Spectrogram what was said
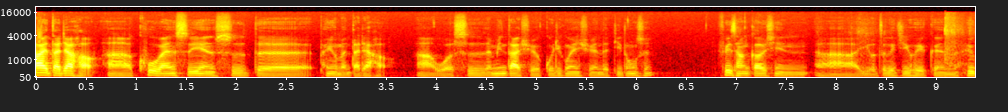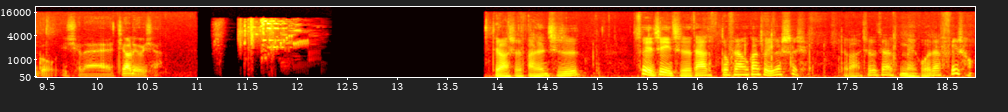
嗨，大家好啊！酷玩实验室的朋友们，大家好啊！我是人民大学国际关系学院的狄东升，非常高兴啊，有这个机会跟 Hugo 一起来交流一下。狄老师，反正其实最近其实大家都非常关注一个事情，对吧？就是在美国在非常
